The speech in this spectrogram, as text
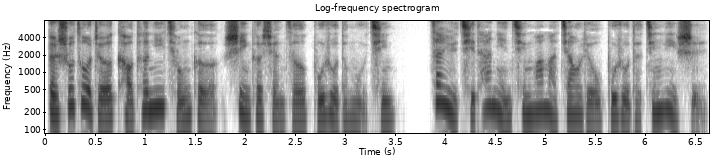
本书作者考特妮·琼格是一个选择哺乳的母亲，在与其他年轻妈妈交流哺乳的经历时，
